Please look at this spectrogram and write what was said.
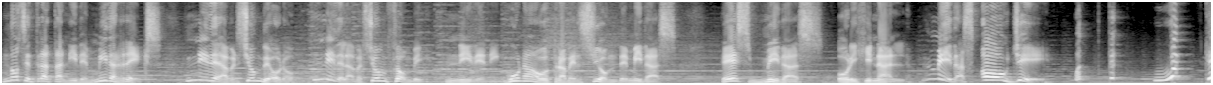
No se trata ni de Midas Rex, ni de la versión de oro, ni de la versión zombie, ni de ninguna otra versión de Midas. Es Midas original. Midas OG. What? What? ¿Qué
